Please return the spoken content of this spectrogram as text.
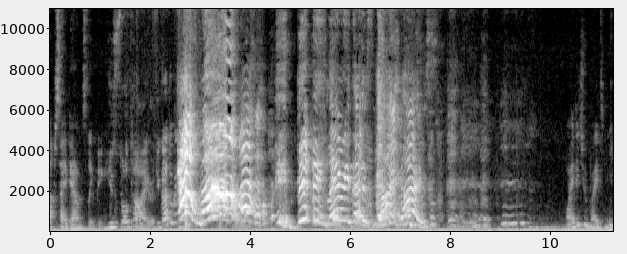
upside down sleeping. He's so tired. You gotta wake ah! up. He bit me, Larry. That is not nice. Why did you bite me?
